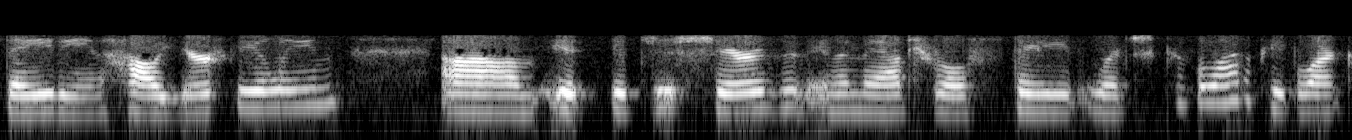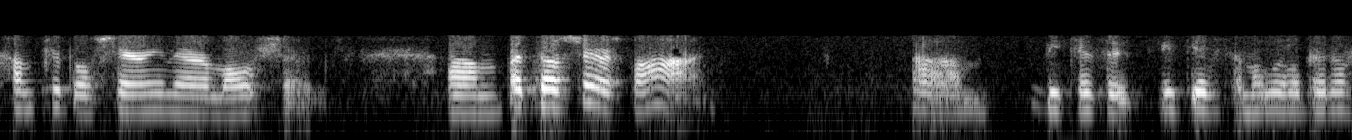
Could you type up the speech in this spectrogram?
stating how you're feeling. Um, it it just shares it in a natural state, which because a lot of people aren't comfortable sharing their emotions, um, but they'll share a song. Um, because it, it gives them a little bit of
